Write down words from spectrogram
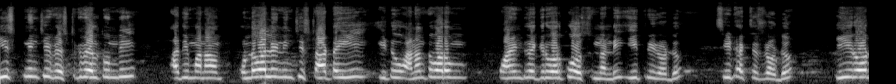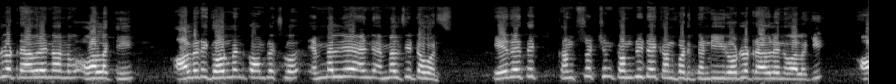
ఈస్ట్ నుంచి వెస్ట్కి వెళ్తుంది. అది మన ఉండవల్లి నుంచి స్టార్ట్ అయ్యి ఇటు అనంతవరం పాయింట్ దగ్గర వరకు వస్తుందండి e E three road seed access road ఈ రోడ్లో ట్రావెల్ అయిన వాళ్ళకి ఆల్రెడీ గవర్నమెంట్ కాంప్లెక్స్లో ఎమ్మెల్యే అండ్ ఎమ్మెల్సీ టవర్స్ ఏదైతే కన్స్ట్రక్షన్ కంప్లీట్ అయి కనపడుతుందండి ఈ రోడ్లో ట్రావెల్ అయిన వాళ్ళకి ఆ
